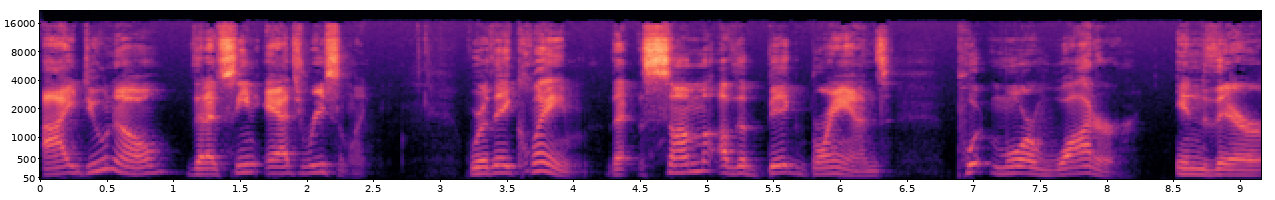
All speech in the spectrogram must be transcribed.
I do know that I've seen ads recently where they claim that some of the big brands put more water in their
